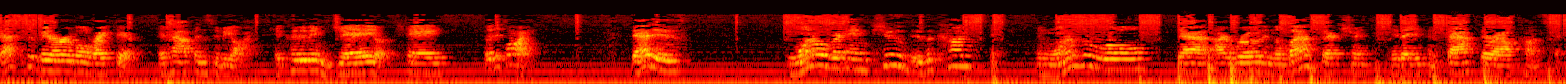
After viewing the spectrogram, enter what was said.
That's the variable right there. It happens to be i. It could have been j or k, but it's i. That is 1 over n cubed is a constant. And one of the rules that I wrote in the last is that you can factor out constants.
